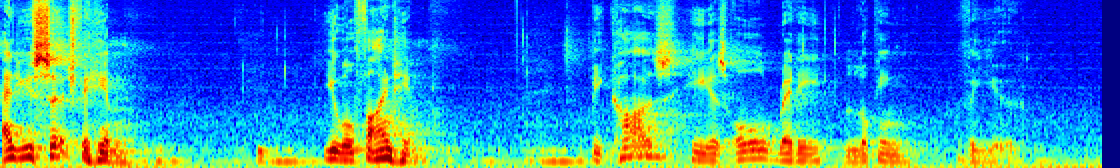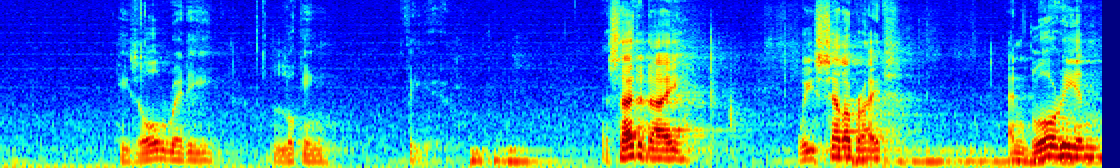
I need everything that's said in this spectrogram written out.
and you search for him, you will find him because he is already looking for you. He's already looking for you. And so today we celebrate and glory in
